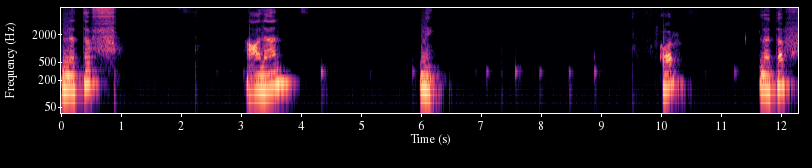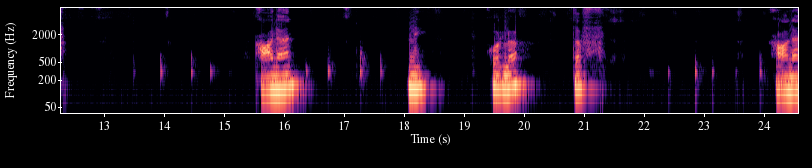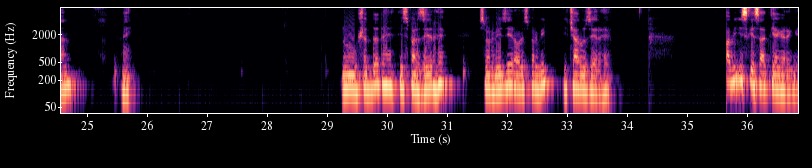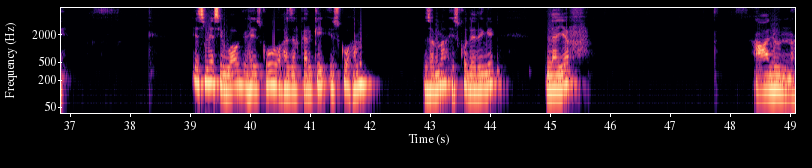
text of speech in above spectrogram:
لتف علان مي اور لتف علان مي اور لتف علان مي نون مشدد ہے، اس پر زیر ہے، اس پر بھی زیر اور اس پر بھی یہ چاروں زیر ہے۔ ابھی اس کے ساتھ کیا کریں گے؟ اس میں سے واؤ جو ہے، اس کو حذف کر کے اس کو ہم ضمہ اس کو دے دیں گے۔ لیف آلن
